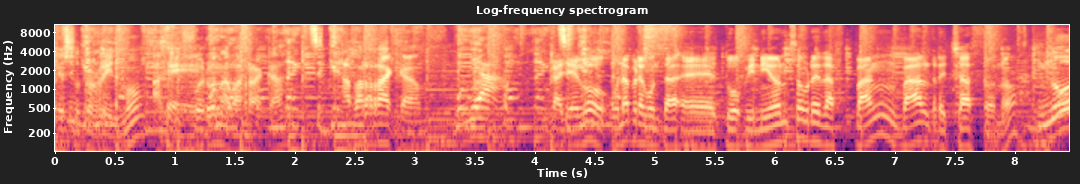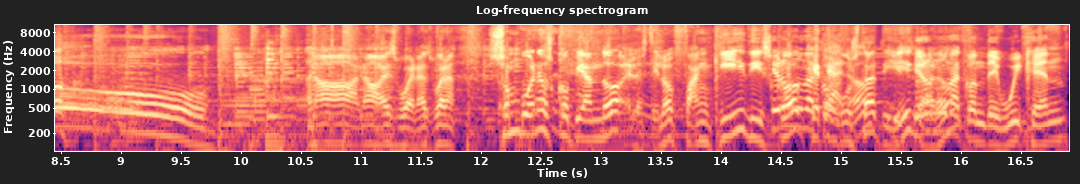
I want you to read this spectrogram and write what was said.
es otro ritmo. Aquí Sí. fueron a Barraca. A barraca. Ya. Gallego, una pregunta. eh, tu opinión sobre Daft Punk va al rechazo, ¿no? No, Oh. No, no, es buena, es buena. Son buenos copiando el estilo funky, disco que te con- gusta a ti. Hicieron claro. una con The Weeknd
